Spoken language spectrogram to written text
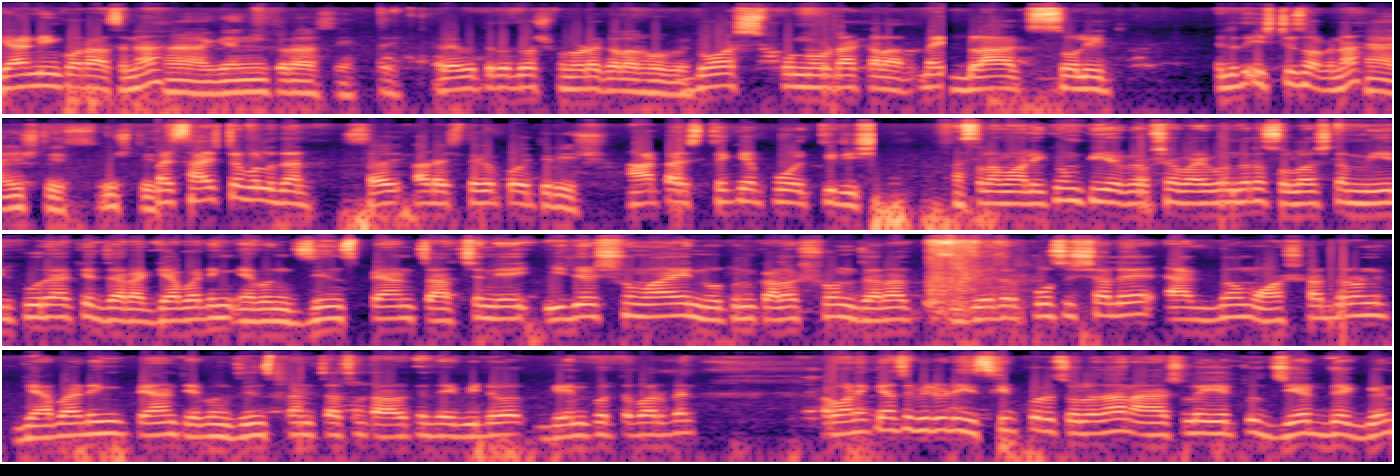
গ্যার্নিং করা আছে না? হ্যাঁ গ্যাং করা আছে। এর ভিতরে দশ পনেরোটা কালার হবে। দশ পনেরোটা কালার ভাই ব্ল্যাক সলিড এটা তো স্টিচ হবে না? হ্যাঁ স্টিচ স্টিচ। ভাই সাইজটা বলে দেন। সাইজ আঠাশ থেকে পঁয়ত্রিশ। আঠাশ থেকে পঁয়ত্রিশ। আসসালামু আলাইকুম প্রিয় ব্যবসা ভাই বন্ধুরা চলে আসলাম মিরপুরাকে যারা গ্যাবার্ডিং এবং জিন্স প্যান্ট চাচ্ছেন এই ঈদের সময় নতুন কালেকশন যারা দুই হাজার পঁচিশ সালে একদম অসাধারণ গ্যাবার্ডিং প্যান্ট এবং জিন্স প্যান্ট চাচ্ছেন তারা কিন্তু এই ভিডিও গেইন করতে পারবেন। অনেকে আছে ভিডিওটি স্কিপ করে চলে যান আর আসলে এ টু জেড দেখবেন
